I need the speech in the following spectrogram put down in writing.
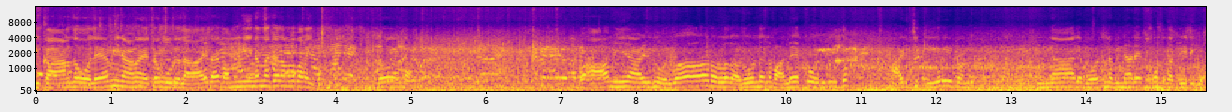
ഈ കാണുന്ന ഒലയ മീനാണ് ഏറ്റവും കൂടുതൽ. അതായത് വമ്മീൻ എന്നൊക്കെ നമ്മൾ പറയും. ഇതോ വേണ്ട അപ്പോൾ ആ മീനായിരുന്നു ഒരുപാടുള്ളത്. അതുകൊണ്ട് തന്നെ വലയൊക്കെ ഒരുവിധം അടിച്ച് കീറിയിട്ടുണ്ട്. പിന്നാലെ ബോട്ടിന്റെ പിന്നാലെയൊക്കെ കൊണ്ട് തട്ടിയിരിക്കുക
